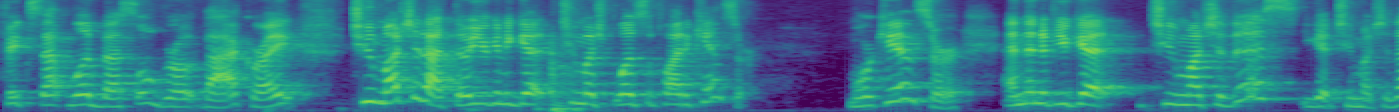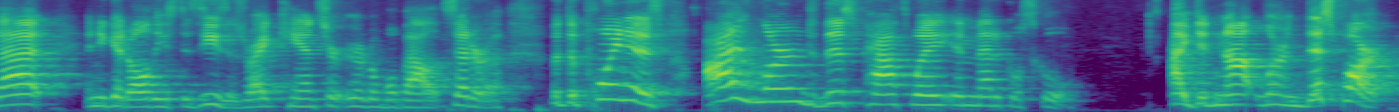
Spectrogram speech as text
fix that blood vessel, grow it back, right? Too much of that, though, you're going to get too much blood supply to cancer more cancer. And then if you get too much of this, you get too much of that, and you get all these diseases, right? Cancer, irritable bowel, etc. But the point is, I learned this pathway in medical school. I did not learn this part.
